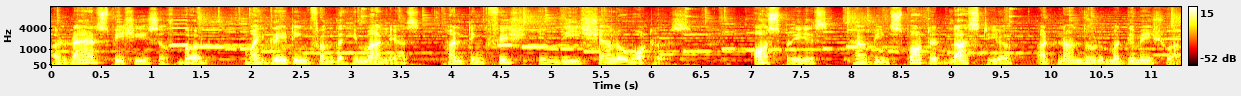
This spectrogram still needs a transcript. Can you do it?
a rare species of bird migrating from the Himalayas hunting fish in these shallow waters. Ospreys have been spotted last year at Nandur Madhyameshwar.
